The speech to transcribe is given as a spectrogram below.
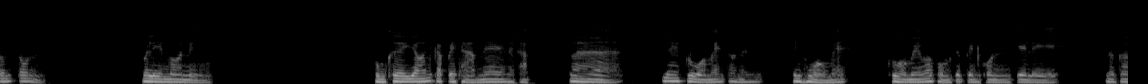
ต้นๆมาเรียนมหนึ่งผมเคยย้อนกลับไปถามแม่นะครับ ว่าแม่กลัวไหมตอนนั้นเป็นห่วงไหมกลัวไหมว่าผมจะเป็นคนเกเรแล้วก็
